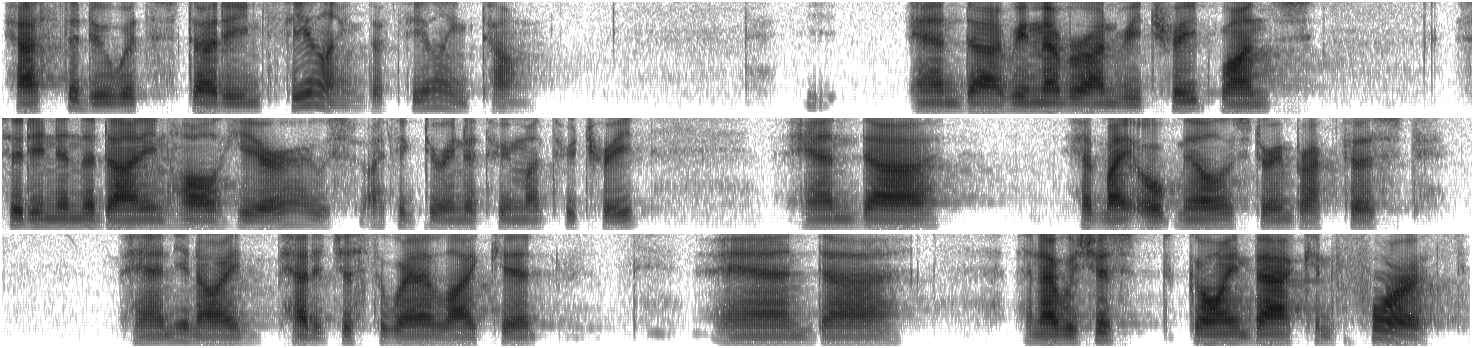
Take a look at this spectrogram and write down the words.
has to do with studying feeling, the feeling tone. And uh, I remember on retreat once, sitting in the dining hall here, it was, I think, during a three month retreat, and uh, had my oatmeal, it was during breakfast, and you know I had it just the way I like it, and uh, and I was just going back and forth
